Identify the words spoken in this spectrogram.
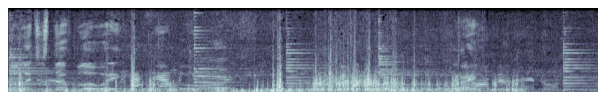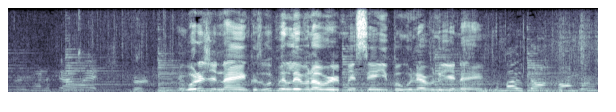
Don't let your stuff blow away. We got sandwiches. Right. You want a sandwich? And what is your name? Because we've been living over here, been seeing you, but we never knew your name. Somebody calling Congo.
